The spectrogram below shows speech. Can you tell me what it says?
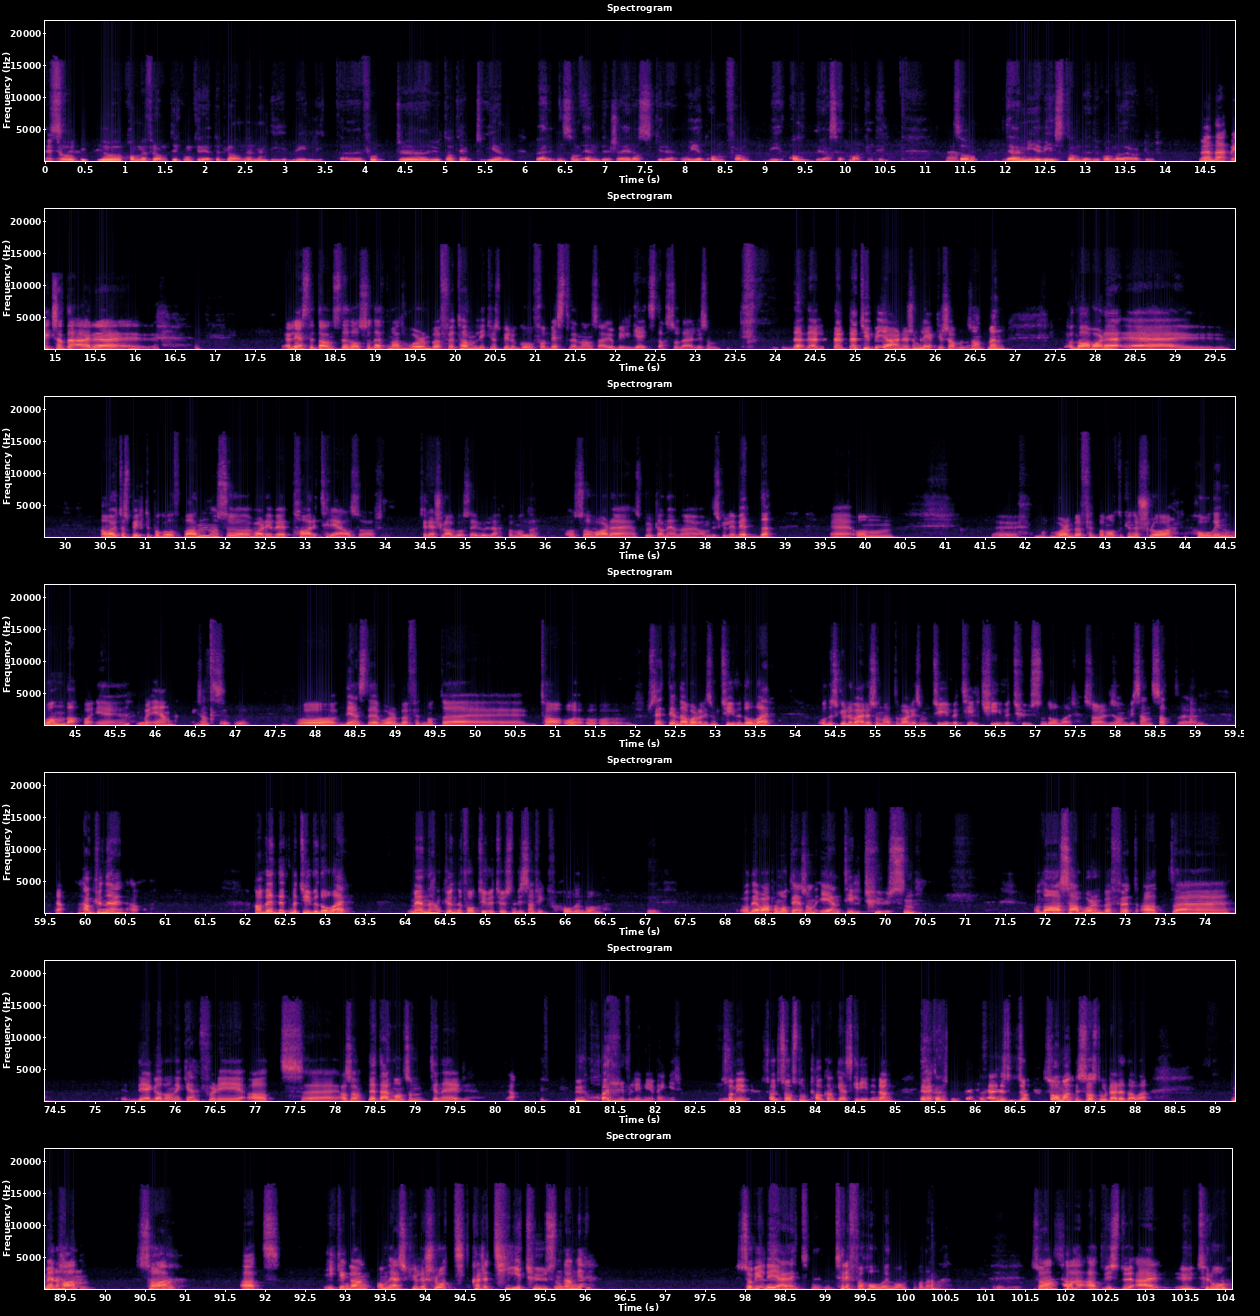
Så Utrolig. vil vi jo komme fram til konkrete planer, men de blir litt uh, fort uh, utdatert i en verden som endrer seg raskere og i et omfang vi aldri har sett maken til. Ja. Så det er mye visdom det du kom med der, Arthur. Men det, ikke sant, det er eh, Jeg leste et annet sted også dette med at Warren Buffett han liker å spille golf, og bestevennen hans er jo Bill Gates. da, så Det er liksom Det, det, det det er type hjerner som leker sammen og sånt. Men og da var det eh, Han var ute og spilte på golfbanen, og så var de ved et par tre, altså tre slag også i hullet, på en måte. Og så var det, spurte han ene om de skulle vedde eh, om eh, Warren Buffett på en måte kunne slå hole in one da, på én. På én, ikke sant? Og det eneste Warren Buffett måtte eh, ta og, og, og sette inn, da var det liksom 20 dollar. Og det skulle være sånn at det var liksom 20 til 20 000 dollar. Så liksom, hvis han satte Ja, han kunne Han veddet med 20 dollar, men han kunne få 20 000 hvis han fikk hole in one. Mm. Og det var på en måte en sånn 1 til 1000. Og da sa Warren Buffett at eh, det gadd han ikke, fordi at eh, Altså, dette er en mann som tjener ja, uhorvelig mye penger. Så, mye, så, så stort tall kan ikke jeg skrive engang. Jeg vet ikke hvor stort det er. Så, så, mange, så stort er det tallet. Men han sa at ikke engang om jeg skulle slå kanskje 10 000 ganger, så ville jeg treffe hole in one på denne. Så han sa at hvis du er utro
